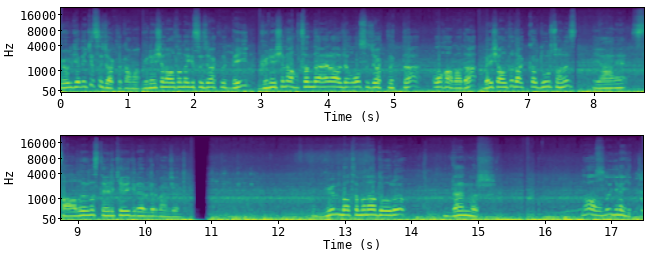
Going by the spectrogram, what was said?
gölgedeki sıcaklık ama. Güneşin altındaki sıcaklık değil. Güneşin altında herhalde o sıcaklıkta, o havada 5-6 dakika dursanız yani sağlığınız tehlikeye girebilir bence. Gün batımına doğru Denver. Ne oldu? Yine gitti.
